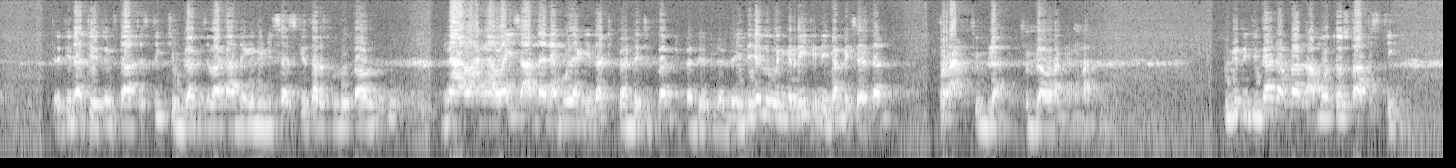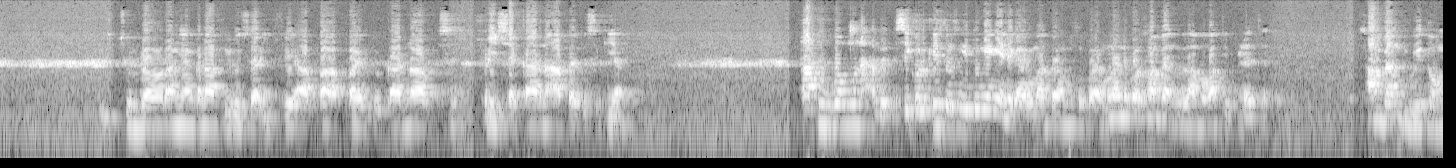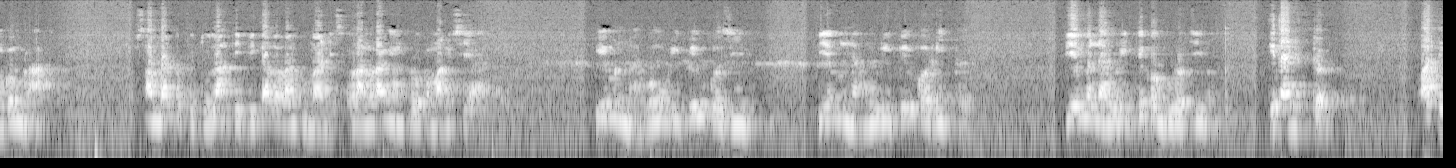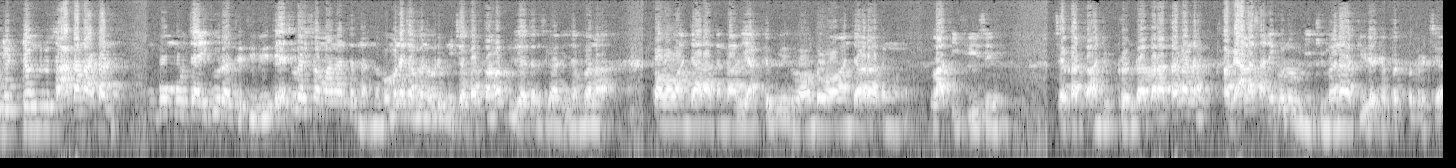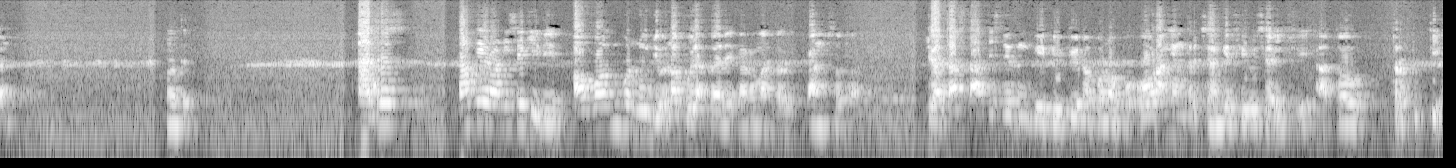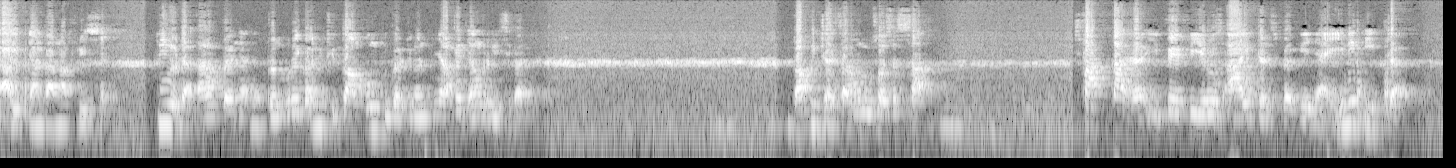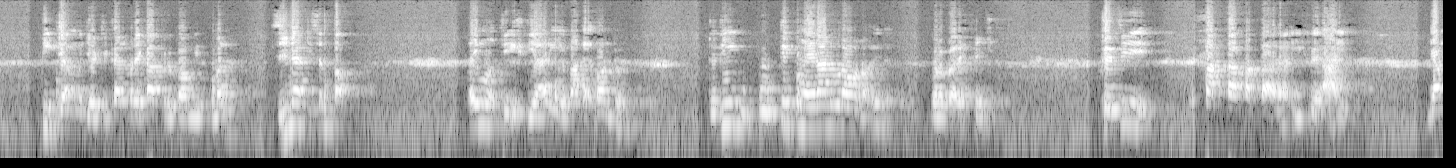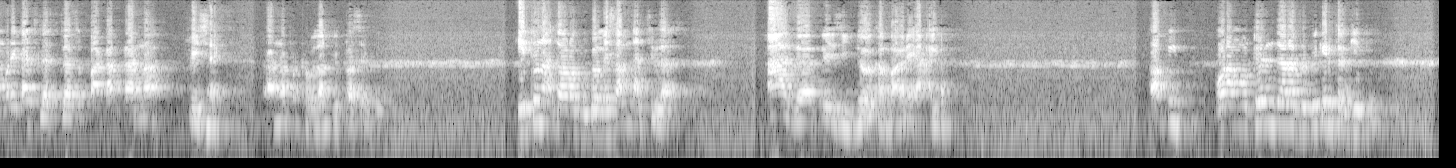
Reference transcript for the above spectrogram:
Jadi nak dihitung statistik jumlah kecelakaan di Indonesia sekitar 10 tahun itu ngalah-ngalahi saat nenek moyang kita dibantai Jepang, dibantai Belanda. Ini lebih ngeri ketimbang kejahatan perang jumlah jumlah orang yang mati. Begitu juga sampai tak statistik jumlah orang yang kena virus HIV apa-apa itu karena free sex karena apa itu sekian. Tapi uang nak ambil psikologi terus ngitungnya ini kalau mata kamu supaya mulai kok sampai tuh lama wajib belajar. Sampai duit tonggo melarat. Sampai kebetulan tipikal orang humanis, orang-orang yang pro kemanusiaan. Dia menang, wong uripe kok zina. Dia menang, uripe kok riba. Dia menang, uripe kok buruh Cina. Kita ini dong. Artinya dong terus akan-akan cai gue rada di BTS ora iso mangan tenan. Apa meneh sampean urip di Jakarta kan kelihatan sekali sampean nak wawancara teng kali adem gitu, wawancara teng La TV sing Jakarta underground rata-rata kan pakai alasan ekonomi gimana tidak dapat pekerjaan. Nah terus tapi ironisnya gini, Allah itu menunjukkan bolak-balik karo mantul kan sobat. Data statistik tentang PBB nopo-nopo orang yang terjangkit virus HIV atau terbukti aib yang karena free sex itu tidak kalah banyaknya dan mereka ini ditampung juga dengan penyakit yang ngeri sekali. Tapi dasar manusia sesat. Fakta HIV, virus, aib dan sebagainya ini tidak tidak menjadikan mereka berkomitmen zina di stop. Tapi mau diikhtiari ya pakai kondom. Jadi bukti pangeran ora ono itu. Berbalik. Jadi fakta-fakta HIV aib yang mereka jelas-jelas sepakat karena sex, karena pergaulan bebas itu. Itu nak cara hukum Islam kan jelas. Ada zino gambarnya aib. Tapi orang modern cara berpikir gak gitu.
